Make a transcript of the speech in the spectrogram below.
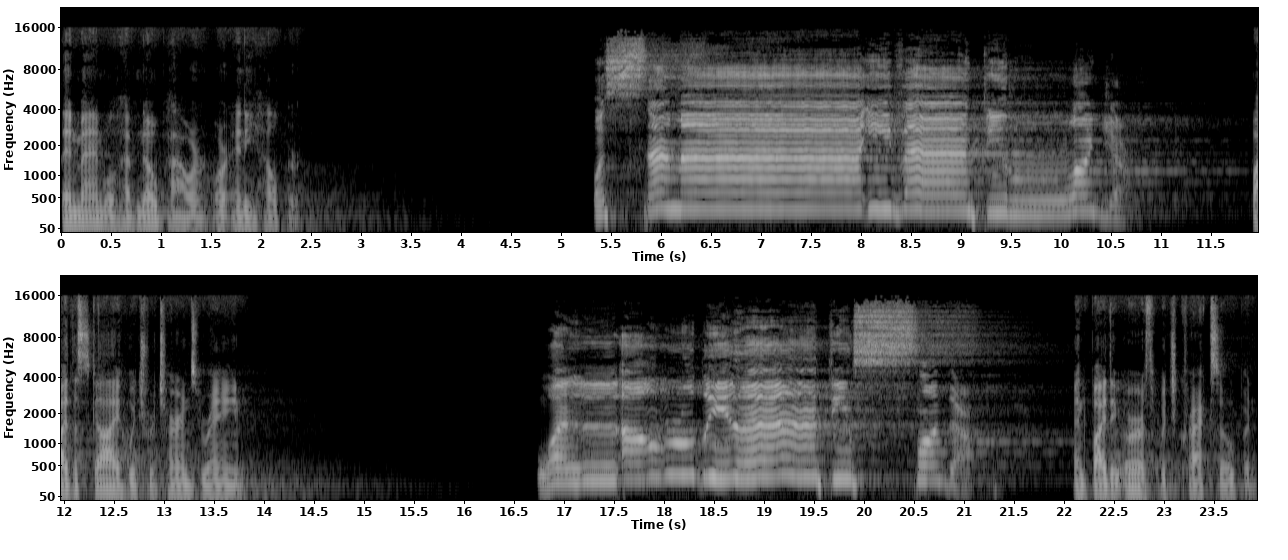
Then man will have no power or any helper. والسماء ذات الرجع by the sky which returns rain. And by the earth which cracks open.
